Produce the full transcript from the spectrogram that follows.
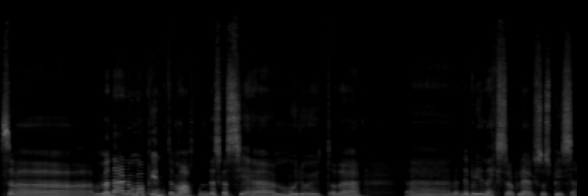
Så Men det er noe med å pynte maten, det skal se moro ut, og det, eh, det blir en ekstra opplevelse å spise.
